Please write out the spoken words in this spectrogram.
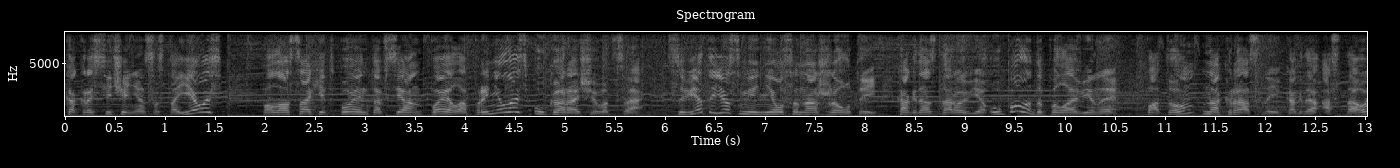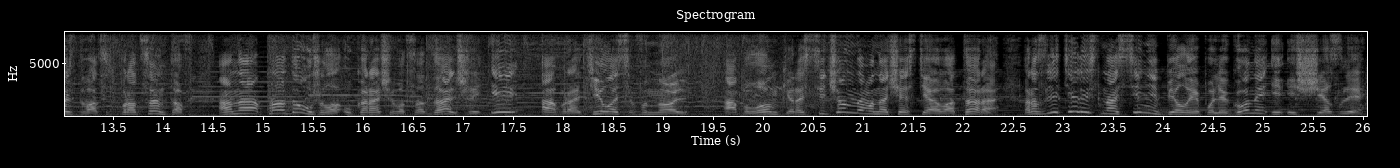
как рассечение состоялось, полоса хитпоинтов Сиан Пайла принялась укорачиваться. Цвет ее сменился на желтый, когда здоровье упало до половины — Потом на красный, когда осталось 20%. Она продолжила укорачиваться дальше и обратилась в ноль. Обломки рассеченного на части аватара разлетелись на сине-белые полигоны и исчезли.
